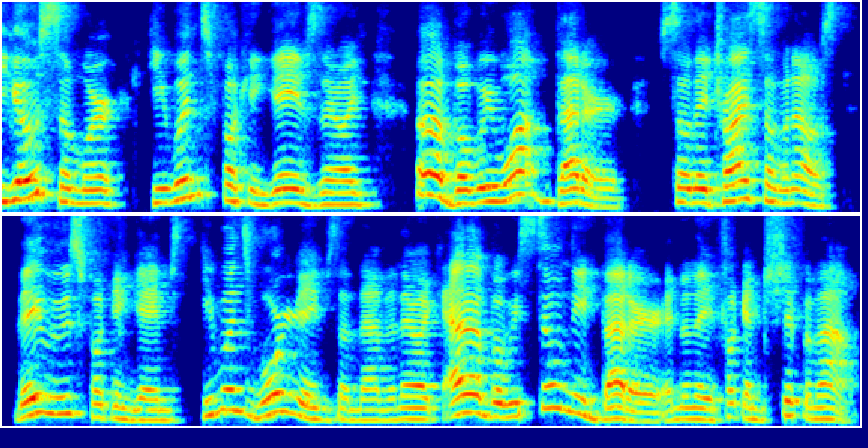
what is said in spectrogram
He goes somewhere, he wins fucking games. They're like, oh, but we want better. So they try someone else. They lose fucking games. He wins more games than them, and they're like, ah, but we still need better. And then they fucking ship him out.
